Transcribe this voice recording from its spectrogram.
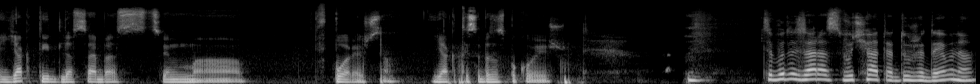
Як ти для себе з цим впораєшся? Як ти себе заспокоюєш? Це буде зараз звучати дуже дивно.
